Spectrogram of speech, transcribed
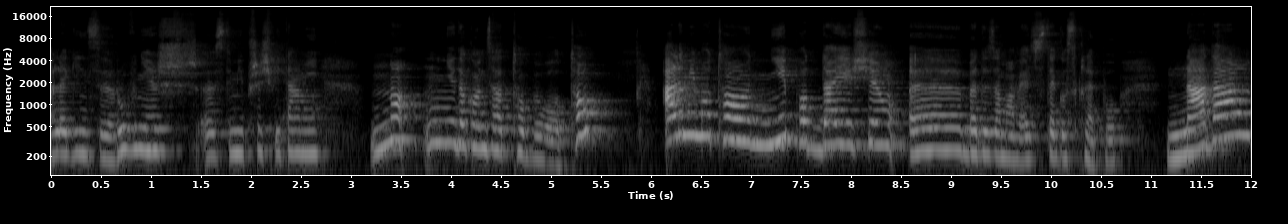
Leginsy również e, z tymi prześwitami. No, nie do końca to było to, ale mimo to nie poddaję się, e, będę zamawiać z tego sklepu nadal,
